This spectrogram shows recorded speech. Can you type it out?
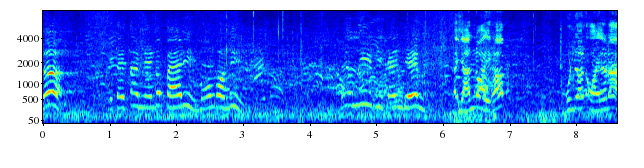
เออไอ้ไททันไงก็แปลดิ มองก่อนดิ ไม่ต้องรีบดิใจเย็นขยันหน่อยครับ คุณเดินอ่อยแล้วนะ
